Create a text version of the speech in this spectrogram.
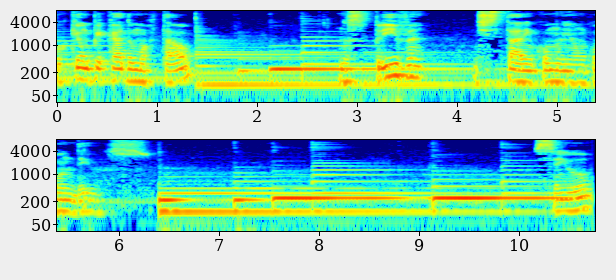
porque um pecado mortal nos priva de estar em comunhão com Deus. Senhor,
